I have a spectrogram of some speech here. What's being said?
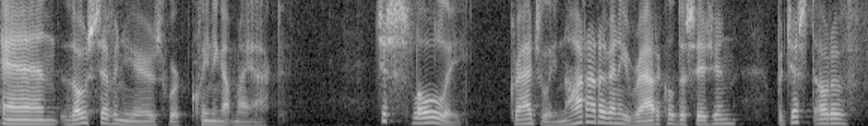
And those seven years were cleaning up my act. Just slowly, gradually, not out of any radical decision, but just out of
